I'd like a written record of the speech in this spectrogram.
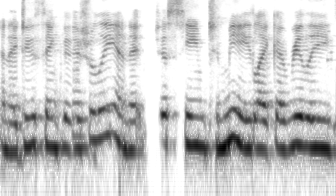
and i do think visually. And it just seemed to me like a really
